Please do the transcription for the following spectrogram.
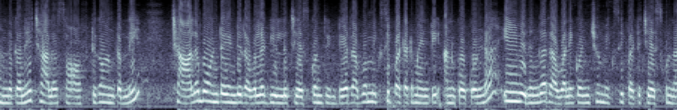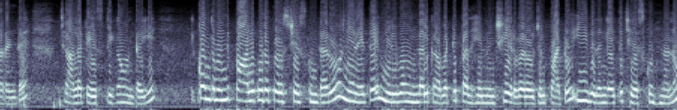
అందుకని చాలా సాఫ్ట్గా ఉంటుంది. చాలా బాగుంటాయండి రవ్వ లడ్డీలు చేసుకొని తింటే. రవ్వ మిక్సీ పట్టడం ఏంటి అనుకోకుండా ఈ విధంగా రవ్వని కొంచెం మిక్సీ పట్టి చేసుకున్నారంటే చాలా టేస్టీగా ఉంటాయి. కొంతమంది పాలు కూడా పోస్ట్ చేసుకుంటారు. నేనైతే నిల్వ ఉండాలి కాబట్టి పదిహేను నుంచి ఇరవై రోజుల పాటు ఈ విధంగా అయితే చేసుకుంటున్నాను.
